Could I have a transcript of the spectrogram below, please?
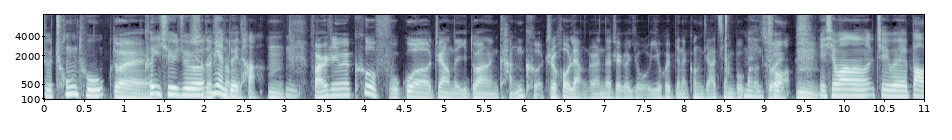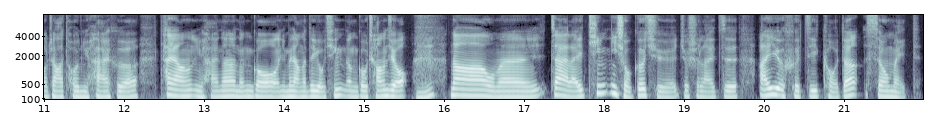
这个冲突，对，可以去就是面对它，嗯，反而是因为克服过这样的一段坎坷之后，两个人的这个友谊会变得更加坚不可摧。没错，嗯，也希望这位爆炸头女孩和太阳女孩呢，能够你们两个的友情能够长久。嗯，那我们再来听一首歌曲，就是来自 IU 和 Zico 的 Soulmate。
